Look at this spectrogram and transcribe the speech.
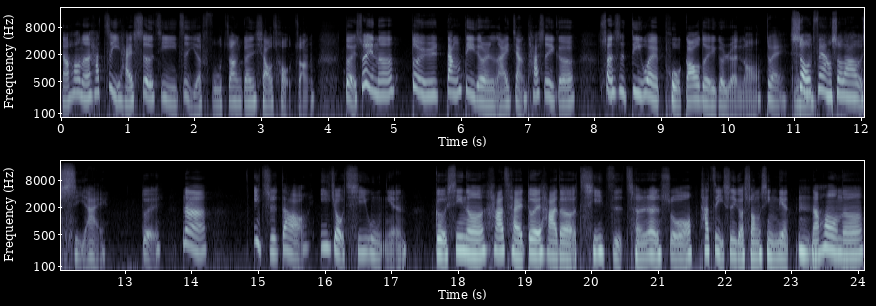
然后呢他自己还设计自己的服装跟小丑装，对，所以呢对于当地的人来讲，他是一个算是地位颇高的一个人哦。对，受、嗯非常受到喜爱。对，那一直到一九七五年，葛西呢，他才对他的妻子承认说他自己是一个双性恋。嗯然后呢，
